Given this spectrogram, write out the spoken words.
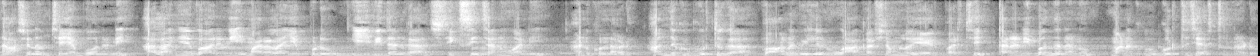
నాశనం చేయబోనని అలాగే వారిని మరలా ఎప్పుడు ఈ విధంగా శిక్షించను అని అనుకున్నాడు. అందుకు గుర్తుగా వానవిల్లును ఆకాశంలో ఏర్పరిచి తన నిబంధనను మనకు గుర్తు చేస్తున్నాడు.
